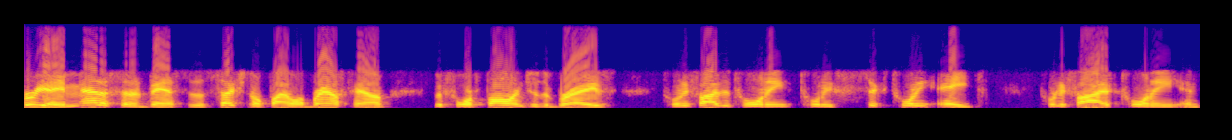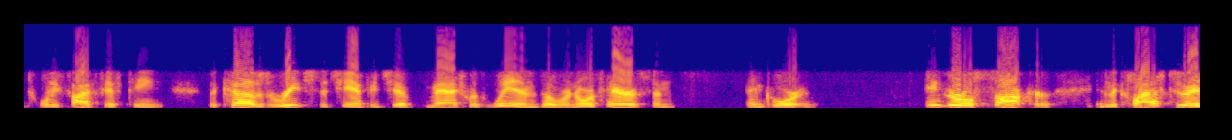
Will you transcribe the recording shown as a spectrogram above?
3A, Madison advanced to the sectional final at Brownstown before falling to the Braves 25 to 20, 26 28, 25 20, and 25 15. The Cubs reached the championship match with wins over North Harrison and Corydon. In girls soccer, in the Class 2A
